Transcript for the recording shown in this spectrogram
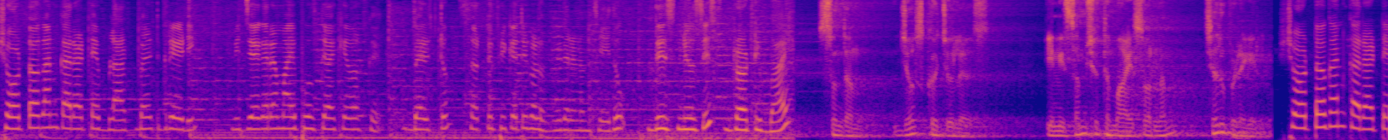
Shotokan karate black belt grading വിജയകരമായി പൂർത്തിയാക്കിയവർക്ക് ബെൽറ്റും സർട്ടിഫിക്കറ്റുകളും വിതരണം ചെയ്തു. This news is brought by സ്വന്തം ജോസ്കോ ജ്വല്ലേഴ്സ്. ഇനി സംശുദ്ധമായ സ്വർണം ചെറുപുഴയിൽ. Shotokan karate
